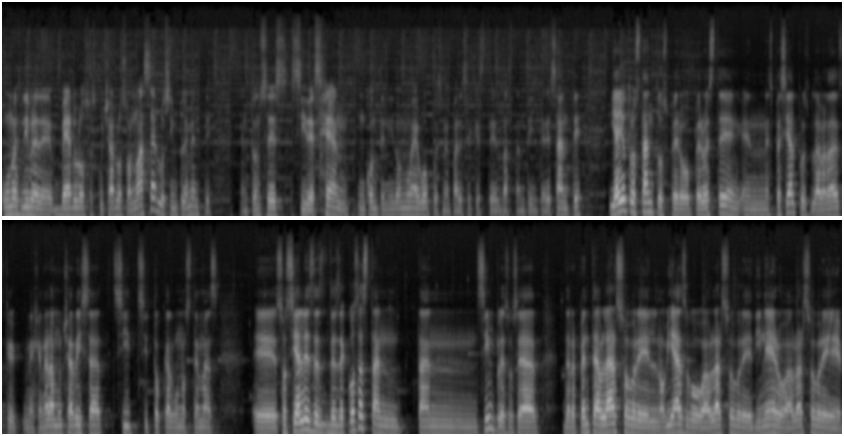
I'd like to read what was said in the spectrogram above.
uno es libre de verlos o escucharlos o no hacerlo simplemente. Entonces, si desean un contenido nuevo, pues me parece que este es bastante interesante. Y hay otros tantos, pero, pero este en, especial, pues la verdad es que me genera mucha risa, sí, sí toca algunos temas eh, sociales desde cosas tan, tan simples, o sea, de repente hablar sobre el noviazgo, hablar sobre dinero, hablar sobre,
